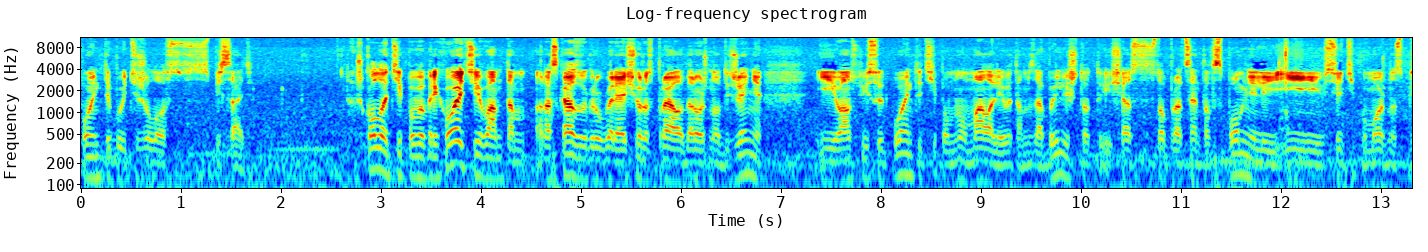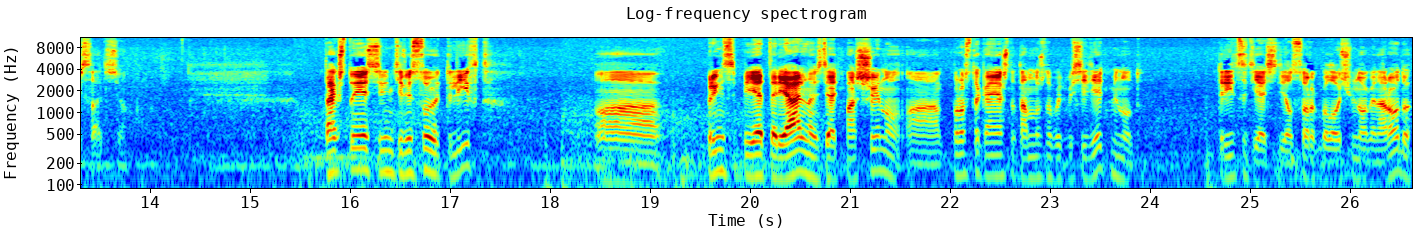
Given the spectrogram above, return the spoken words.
поинты будет тяжело списать. Школа, типа, вы приходите, вам там рассказывают, грубо говоря, еще раз правила дорожного движения, и вам списывают поинты, типа, ну, мало ли вы там забыли что-то, и сейчас сто процентов вспомнили, и все, типа, можно списать все. Так что, если интересует лифт, а, в принципе, это реально взять машину. А, просто, конечно, там нужно будет посидеть минут 30, я сидел, 40 было очень много народу.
